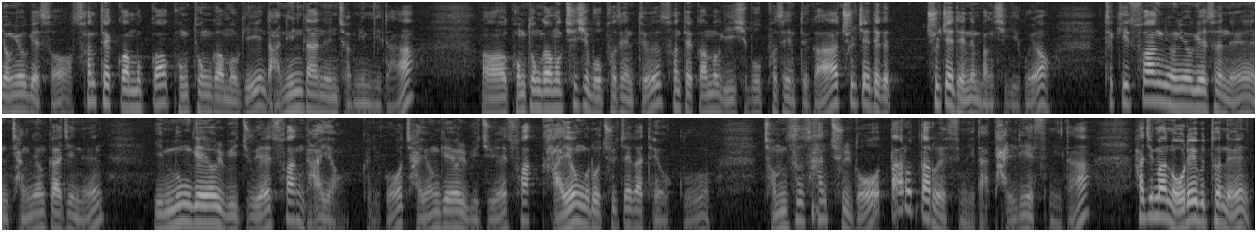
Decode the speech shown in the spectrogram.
영역에서 선택 과목과 공통 과목이 나뉜다는 점입니다. 어, 공통 과목 75%, 선택 과목 25%가 출제되, 출제되는 방식이고요. 특히 수학 영역에서는 작년까지는 인문계열 위주의 수학 나형, 그리고 자연계열 위주의 수학 가형으로 출제가 되었고 점수 산출도 따로따로 했습니다. 달리 했습니다. 하지만 올해부터는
